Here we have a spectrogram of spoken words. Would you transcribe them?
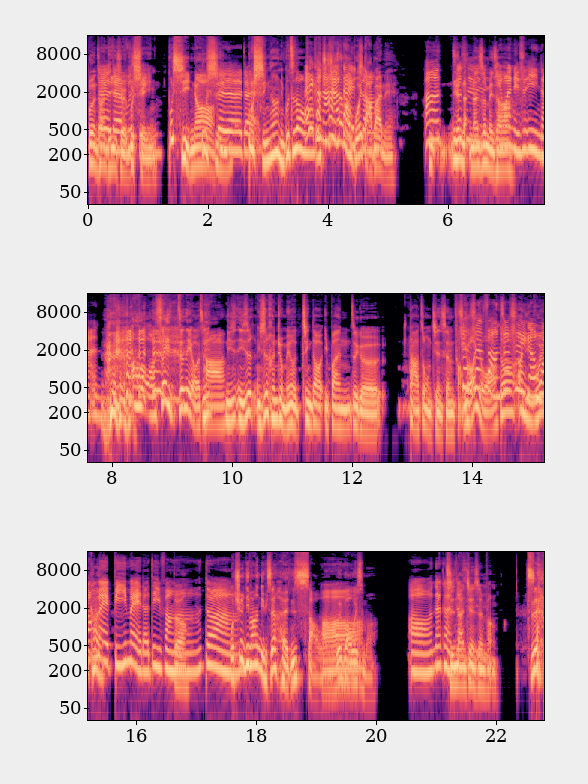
不能穿 T 恤，不行，不行哦，不行，对对对，不行啊，你不知道吗？哎，可能还要带不会打扮呢。啊，因为男男生没差，因为你是异男 哦，所以真的有差。你你是你是很久没有进到一般这个大众健身房，健身房就是一个完美比美的地方啊，对啊。我去的地方女生很少啊，我也不知道为什么。哦，那可能直男健身房，直男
